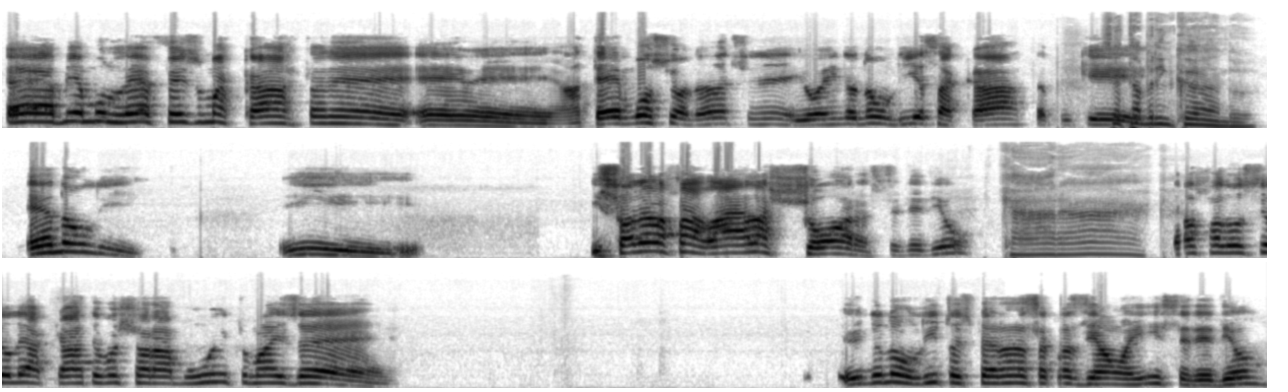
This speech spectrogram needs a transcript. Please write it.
É, a minha mulher fez uma carta, né? É, é, até emocionante, né? Eu ainda não li essa carta, porque. Você tá brincando? É, não li. E. E só dela falar, ela chora, você entendeu? Caraca. Ela falou: se eu ler a carta, eu vou chorar muito, mas é eu ainda não li, tô esperando essa ocasião aí, você entendeu?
